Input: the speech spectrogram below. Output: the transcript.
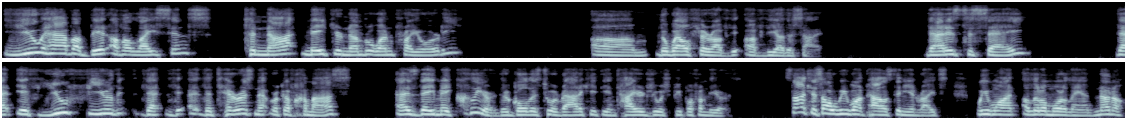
You have a bit of a license to not make your number one priority um, the welfare of the of the other side. That is to say, that if you fear that the, the terrorist network of Hamas as they make clear, their goal is to eradicate the entire Jewish people from the earth. It's not just, oh, we want Palestinian rights. We want a little more land. No, no.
